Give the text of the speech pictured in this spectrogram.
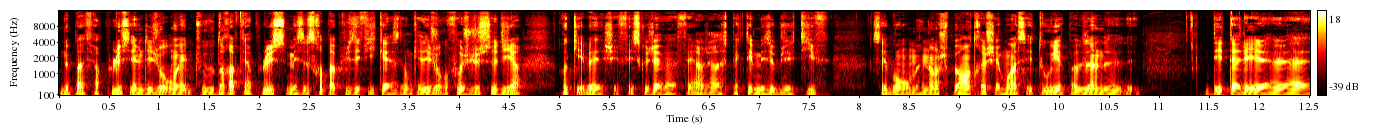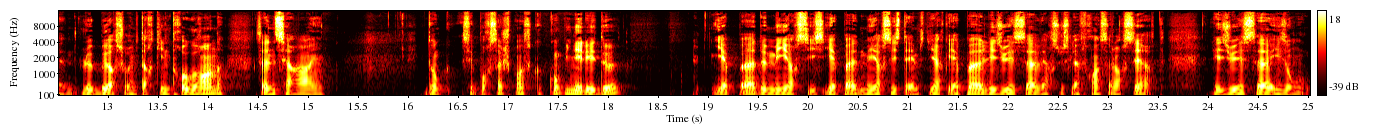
ne pas faire plus, et il y a des jours où tu voudras faire plus, mais ce sera pas plus efficace. Donc il y a des jours où il faut juste se dire, ok, ben j'ai fait ce que j'avais à faire, j'ai respecté mes objectifs, c'est bon, maintenant je peux rentrer chez moi, c'est tout, il n'y a pas besoin de d'étaler le beurre sur une tartine trop grande, ça ne sert à rien. Donc c'est pour ça je pense que combiner les deux, il n'y a pas de meilleur il y a pas de meilleur système, c'est-à-dire qu'il n'y a pas les USA versus la France. Alors certes, les USA, ils ont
